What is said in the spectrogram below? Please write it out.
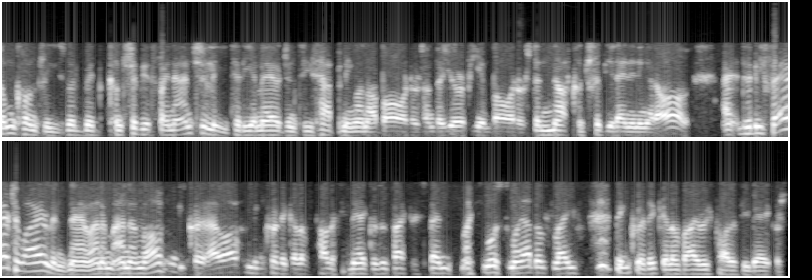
some countries would, would contribute financially to the emergencies happening on our borders, on the European borders, than not contribute anything at all. Uh, to be fair to Ireland now, and I'm, and I'm often be, I've often been critical of policymakers. In fact, I spent my, most of my adult life being critical of Irish policymakers.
